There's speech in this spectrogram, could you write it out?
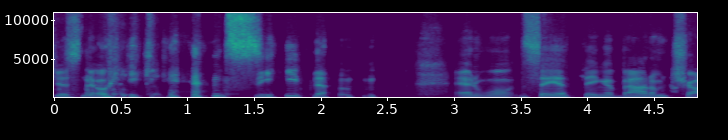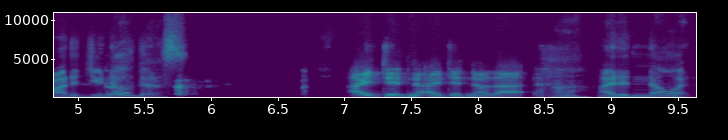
just know he can't see them and won't say a thing about them. Chaw, did you know this? I didn't. I did know that. Huh, I didn't know it.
